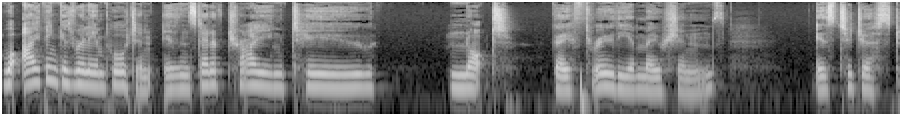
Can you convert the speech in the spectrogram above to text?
What I think is really important is instead of trying to not go through the emotions is to just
